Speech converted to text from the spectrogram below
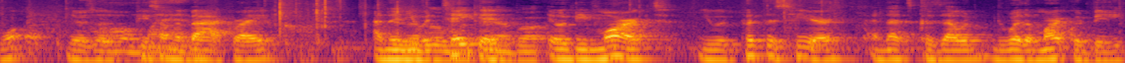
one- there's a piece on the back, right? And then you would take it, it would be marked, you would put this here, and that's because that would, where the mark would be.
